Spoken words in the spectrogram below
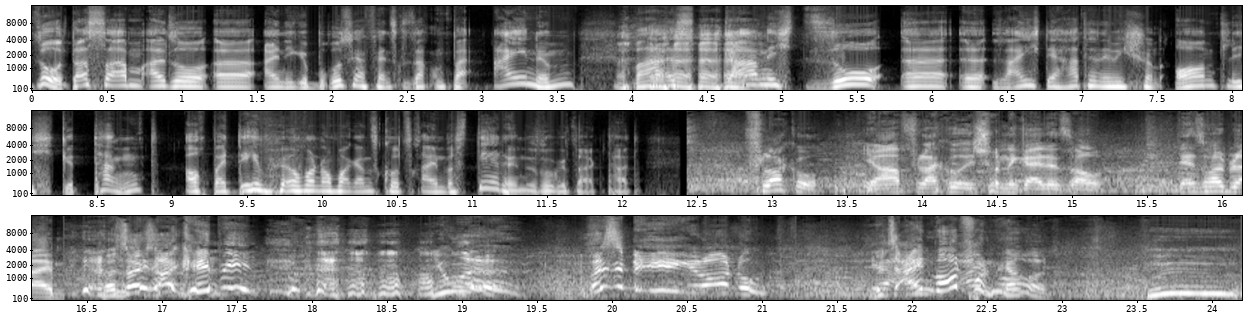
So, das haben also äh, einige Borussia-Fans gesagt und bei einem war es gar nicht so äh, äh, leicht. Der hatte nämlich schon ordentlich getankt. Auch bei dem hören wir noch mal ganz kurz rein, was der denn so gesagt hat. Flacco. Ja, Flacco ist schon eine geile Sau. Der soll bleiben. Was soll ich sagen, Knippi? Junge, was ist denn mit dir in Ordnung? Willst du ein Wort von mir? Hm,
